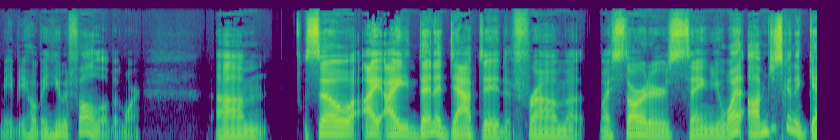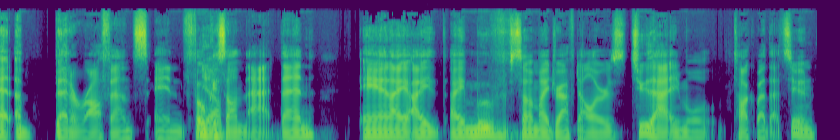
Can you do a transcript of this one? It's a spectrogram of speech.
maybe hoping he would fall a little bit more. Um, so I I then adapted from my starters saying, you know what, I'm just going to get a better offense and focus on that then. And I, I I move some of my draft dollars to that, and we'll talk about that soon.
